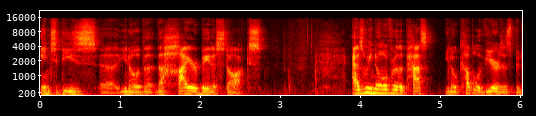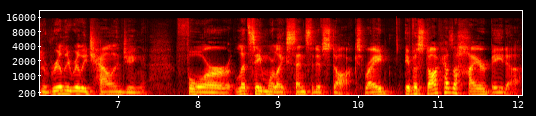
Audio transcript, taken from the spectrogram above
into these, uh, you know, the the higher beta stocks as we know over the past you know couple of years, it's been really really challenging for let's say more like sensitive stocks, right? If a stock has a higher beta,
